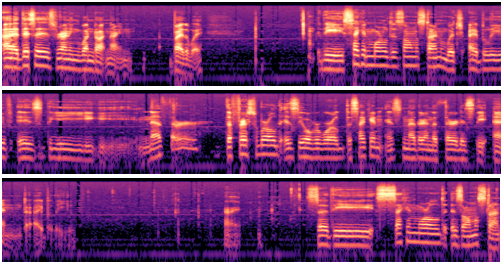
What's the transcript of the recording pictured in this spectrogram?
Uh, this is running 1.9, by the way. The second world is almost done, which I believe is the nether? The first world is the overworld, the second is nether, and the third is the end, I believe. Alright. So the second world is almost done.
